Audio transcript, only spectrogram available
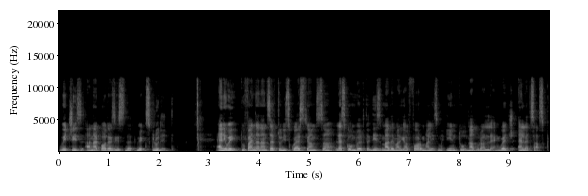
which is an hypothesis that we excluded. Anyway, to find an answer to these questions, uh, let's convert this mathematical formalism into natural language and let's ask.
